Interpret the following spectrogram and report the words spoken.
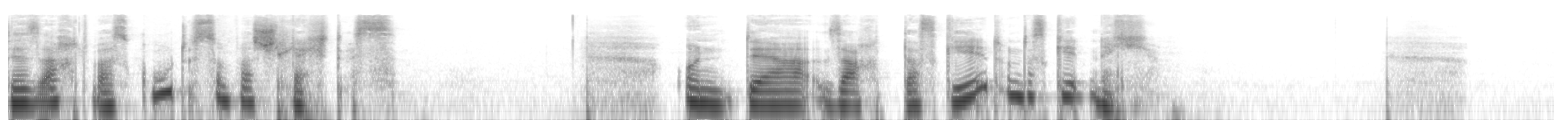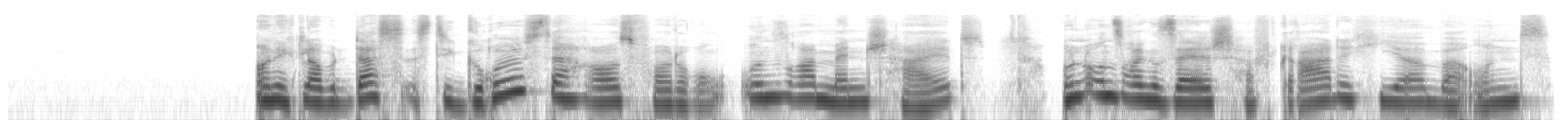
der sagt, was gut ist und was schlecht ist. Und der sagt, das geht und das geht nicht. Und ich glaube, das ist die größte Herausforderung unserer Menschheit und unserer Gesellschaft, gerade hier bei uns,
